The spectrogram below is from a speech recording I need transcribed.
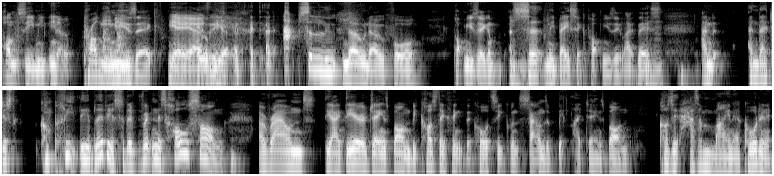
poncy you know proggy music. Yeah, yeah. it would be a, a- an absolute no-no for pop music and, Mm-hmm. certainly basic pop music like this. And and they're just completely oblivious. So they've written this whole song around the idea of james bond because they think the chord sequence sounds a bit like james bond because it has a minor chord in it.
